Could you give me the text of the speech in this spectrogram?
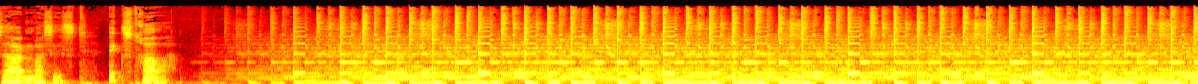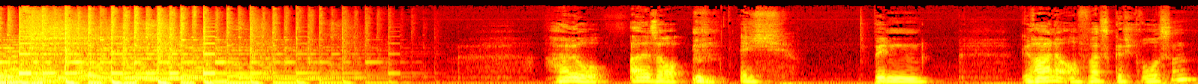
sagen, was ist extra. Hallo, also ich bin gerade auf was gestoßen.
